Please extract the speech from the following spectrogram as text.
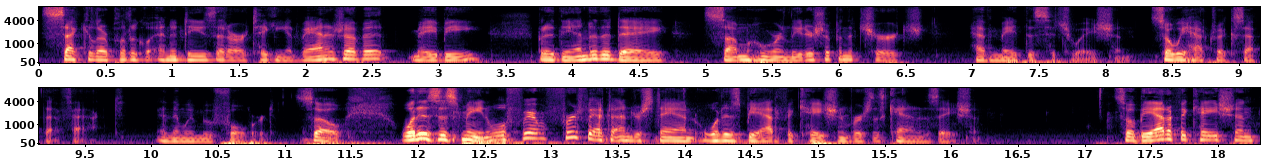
secular political entities that are taking advantage of it, maybe, but at the end of the day, some who are in leadership in the church have made this situation. So we have to accept that fact and then we move forward. So, what does this mean? Well, first we have to understand what is beatification versus canonization. So, beatification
